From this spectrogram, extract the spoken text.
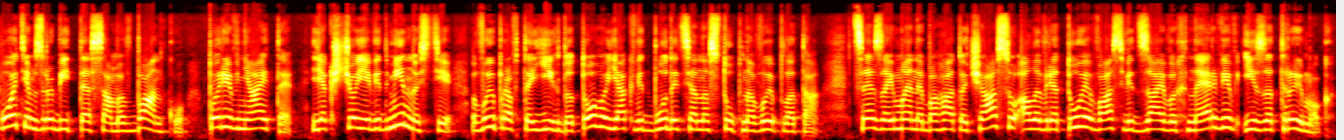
Потім зробіть те саме в банку. Порівняйте. Якщо є відмінності, виправте їх до того, як відбудеться наступна виплата. Це займе небагато часу, але врятує вас від зайвих нервів і затримок.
